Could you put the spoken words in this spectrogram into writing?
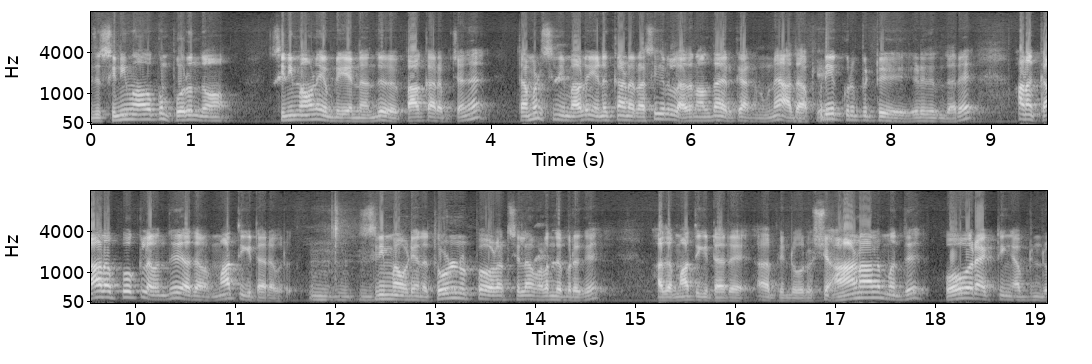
இது சினிமாவுக்கும் பொருந்தும். சினிமாவிலும் இப்படி என்னை வந்து பார்க்க ஆரம்பித்தாங்க தமிழ் சினிமாவில் எனக்கான ரசிகர்கள் அதனால தான் இருக்காங்கன்னு அதை அப்படியே குறிப்பிட்டு எழுதியிருந்தார். ஆனால் காலப்போக்கில் வந்து அதை மாற்றிக்கிட்டார் அவர். சினிமாவுடைய அந்த தொழில்நுட்ப வளர்ச்சியெல்லாம் வளர்ந்த பிறகு அதை மாற்றிக்கிட்டாரு அப்படின்ற ஒரு விஷயம். ஆனாலும் வந்து ஓவர் ஆக்டிங் அப்படின்ற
